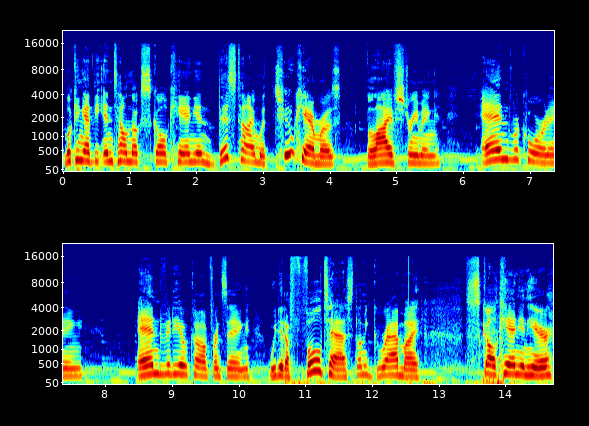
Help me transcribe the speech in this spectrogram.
looking at the Intel NUC Skull Canyon, this time with two cameras, live streaming and recording and video conferencing. We did a full test. Let me grab my Skull Canyon here.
